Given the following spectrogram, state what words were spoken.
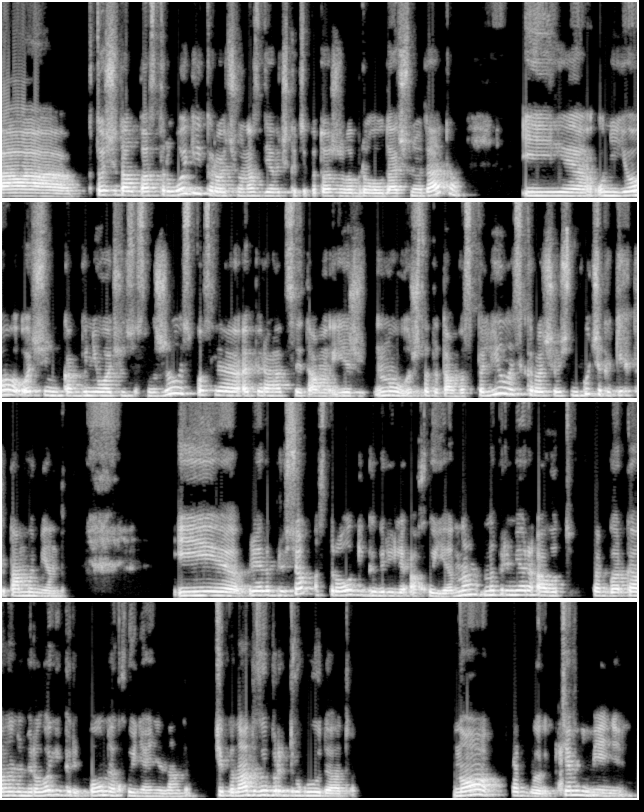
А, кто считал по астрологии, короче, у нас девочка типа тоже выбрала удачную дату, и у нее очень, как бы не очень все сложилось после операции, там, и, ну, что-то там воспалилось, короче, очень куча каких-то там моментов. И при этом при всем астрологи говорили охуенно, например, а вот как бы аркана нумерологии говорит, полная хуйня не надо. Типа надо выбрать другую дату. Но, как бы, тем не менее,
